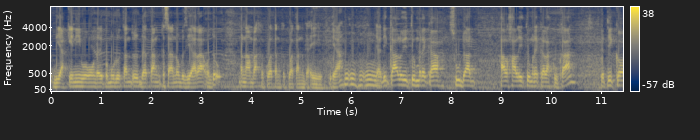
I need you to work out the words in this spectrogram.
diyakini wong dari pemulutan itu datang ke sana berziarah untuk menambah kekuatan-kekuatan gaib ya. Jadi kalau itu mereka sudah hal-hal itu mereka lakukan ketika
